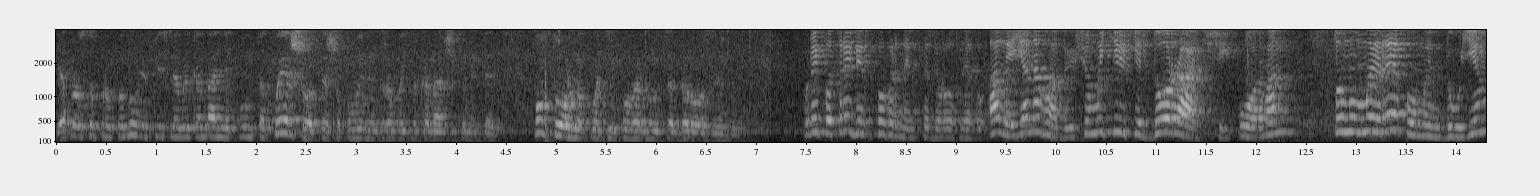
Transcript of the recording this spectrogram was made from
Я просто пропоную після виконання пункту першого, це що повинен зробити виконавчий комітет, повторно потім повернутися до розгляду. При потребі повернемося до розгляду. Але я нагадую, що ми тільки дорадчий орган, тому ми рекомендуємо,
